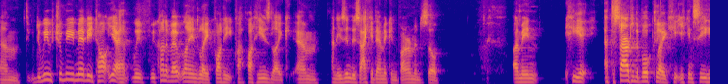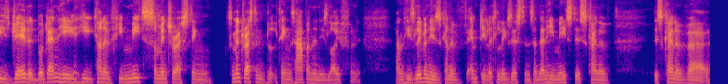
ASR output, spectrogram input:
Um, do we should we maybe talk? Yeah, we've we've kind of outlined like what he what he's like, um, and he's in this academic environment. So, I mean, he at the start of the book, like he, you can see he's jaded, but then he he kind of he meets some interesting some interesting things happen in his life, and and he's living his kind of empty little existence, and then he meets this kind of this kind of uh,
